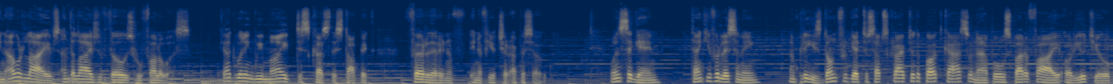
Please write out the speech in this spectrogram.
in our lives and the lives of those who follow us. God willing, we might discuss this topic further in a, in a future episode. Once again, thank you for listening and please don't forget to subscribe to the podcast on Apple, Spotify, or YouTube.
